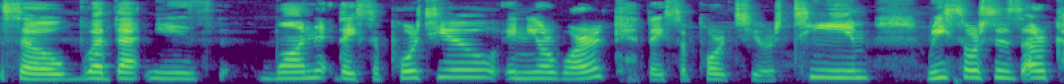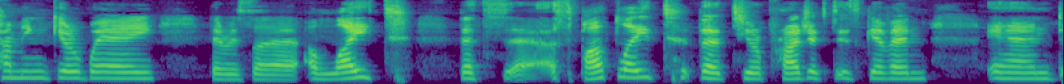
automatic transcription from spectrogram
So, what that means one, they support you in your work, they support your team, resources are coming your way, there is a, a light that's uh, a spotlight that your project is given. And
